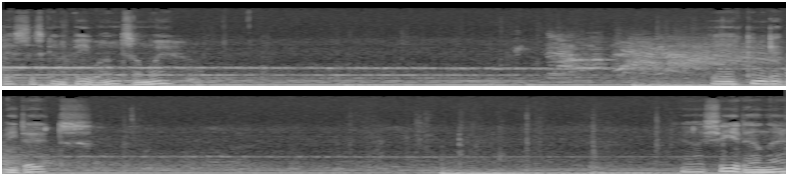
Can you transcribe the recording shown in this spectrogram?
Guess there's going to be one somewhere. Yeah, come and get me, dude. Yeah, I see you down there.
